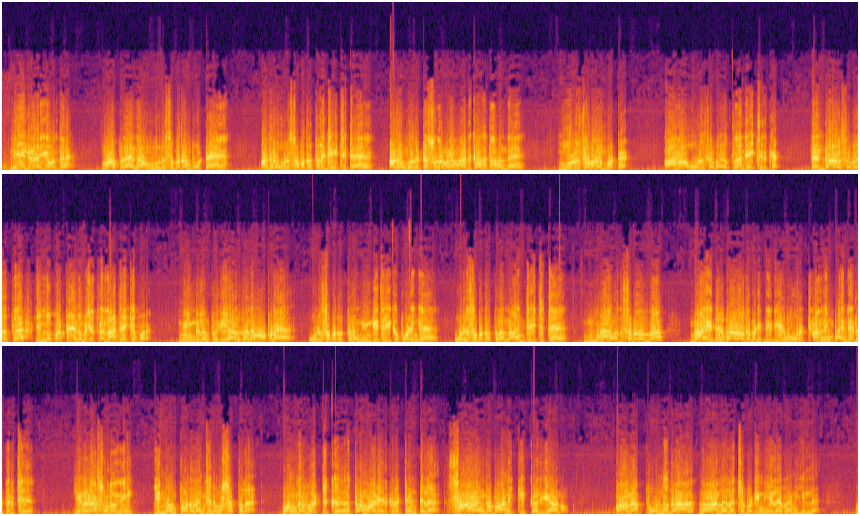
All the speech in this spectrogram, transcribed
நீ எங்கடா இங்க வந்த? மாப்பிள்ள நான் மூணு சபதம் போட்டேன். அதுல ஒரு சபதத்துல ஜெயிச்சிட்டேன். அதை உங்ககிட்ட சொல்ல வேணாமா? அதுக்காகத்தான் வந்தேன். மூணு சபதம் போட்டேன். ஆனா ஒரு சபதத்துல ஜெயிச்சிருக்கேன். ரெண்டாவது சபதத்துல இன்னும் பத்தே நிமிஷத்துல நான் ஜெயிக்க போறேன். நீங்களும் பெரிய ஆளு தானே ஒரு சபதத்துல நீங்க ஜெயிக்க போறீங்க ஒரு சபதத்துல நான் ஜெயிச்சுட்டேன் மூணாவது சபதம் தான். நான் எதிர்பாராதபடி திடீர்னு ஒரு டர்னிங் பாயிண்ட் எடுத்துருச்சு. என்னடா சொல்ற நீ? இன்னும் பதினஞ்சு நிமிஷத்துல உங்க வீட்டுக்கு ஏத்த மாதிரி இருக்கிற டென்ட்ல சாரங்கபாணிக்கு கல்யாணம். ஆனா பொண்ணுதான் நான் நினைச்சபடி நீலவேணி இல்ல.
